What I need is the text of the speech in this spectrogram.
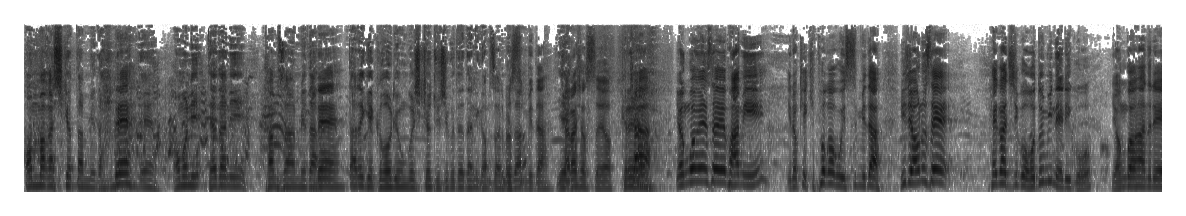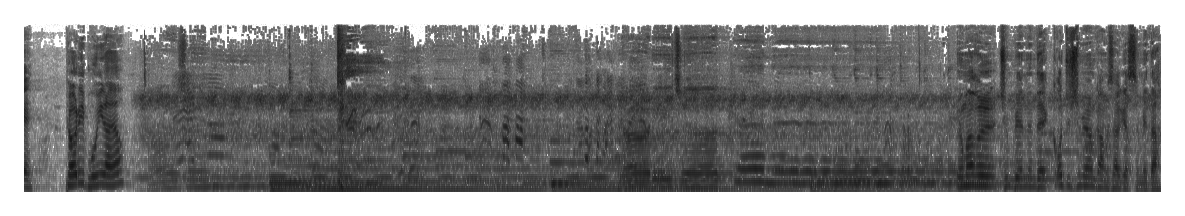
엄마가 시켰답니다. 네. 예, 어머니 대단히 감사합니다. 네. 딸에게 그 어려운 걸 시켜주시고 대단히 감사합니다. 그렇습니다. 예. 잘하셨어요. 그래요. 자, 영광에서의 밤이 이렇게 깊어가고 있습니다. 이제 어느새 해가 지고 어둠이 내리고 영광 하늘에 별이 보이나요? 별이 음악을 준비했는데 꺼주시면 감사하겠습니다.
